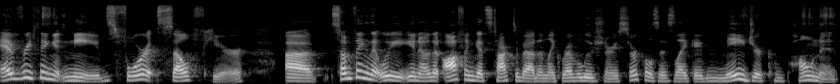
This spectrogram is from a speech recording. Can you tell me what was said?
everything it needs for itself here. Uh, something that we, you know, that often gets talked about in like revolutionary circles is like a major component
